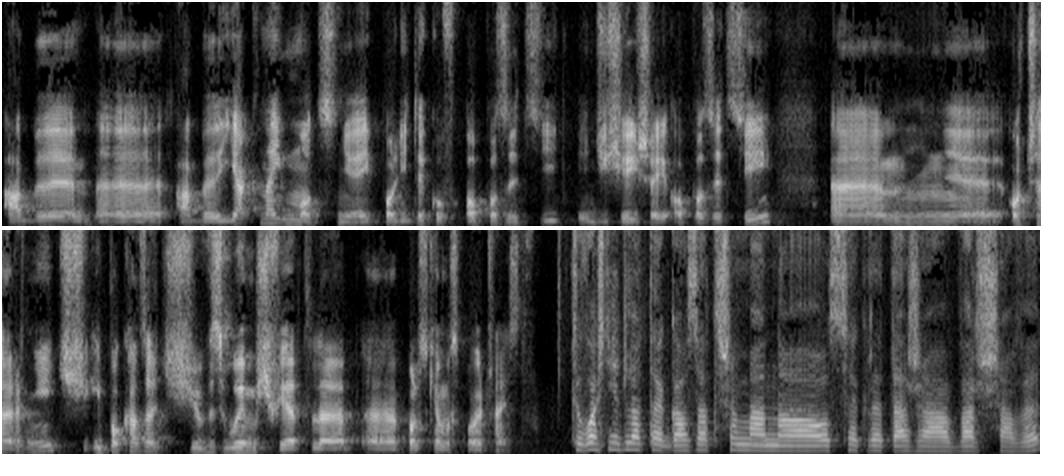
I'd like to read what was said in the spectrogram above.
aby, aby jak najmocniej polityków opozycji, dzisiejszej opozycji, oczernić i pokazać w złym świetle polskiemu społeczeństwu. Czy właśnie dlatego zatrzymano sekretarza Warszawy?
